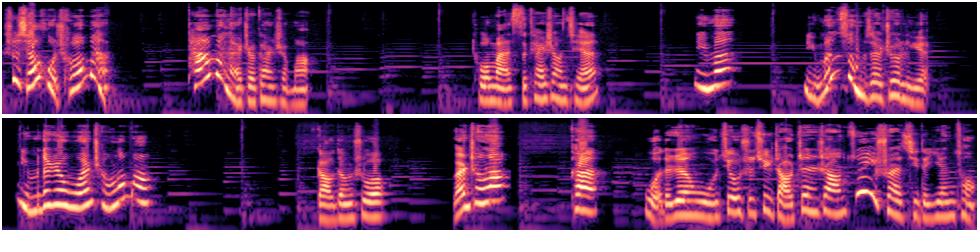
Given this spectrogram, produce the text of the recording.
是小火车们，他们来这干什么？托马斯开上前：“你们，你们怎么在这里？你们的任务完成了吗？”高登说：“完成了。看，我的任务就是去找镇上最帅气的烟囱。”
